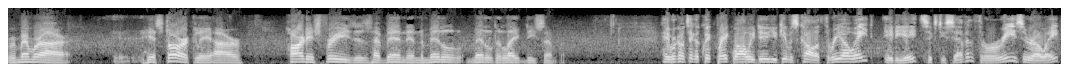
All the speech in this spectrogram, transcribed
Remember, our historically our hardest freezes have been in the middle middle to late December. Hey, we're going to take a quick break. While we do, you give us a call at 308 8867. 308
